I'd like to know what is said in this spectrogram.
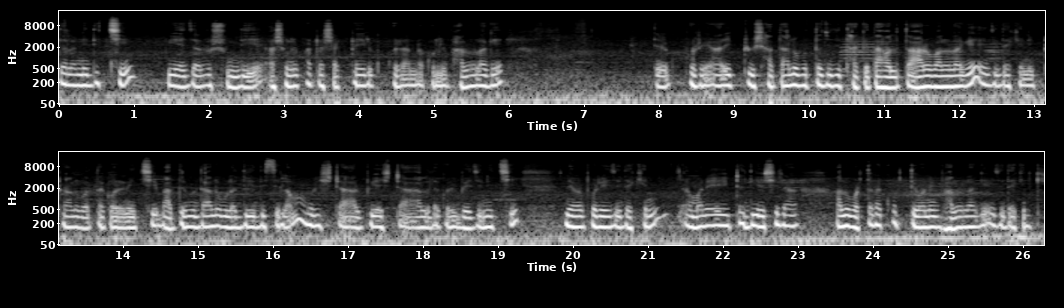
তেলানি দিচ্ছি, পেঁয়াজ আর রসুন দিয়ে। আসলে পাটা শাকটা এরকম করে রান্না করলে ভালো লাগে। এরপরে আর একটু সাথে আলু ভর্তা যদি থাকে, তাহলে তো আরও ভালো লাগে। এই যে দেখেন, একটু আলু ভর্তা করে নিচ্ছি। ভাতের মধ্যে আলুগুলো দিয়ে দিছিলাম, মরিচটা আর পেঁয়াজটা আলাদা করে ভেজে নিচ্ছি। নেওয়ার পরে এই যে দেখেন, আমার এইটা দিয়ে সেরা আলু ভর্তাটা করতে অনেক ভালো লাগে। এই যে দেখেন, কি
